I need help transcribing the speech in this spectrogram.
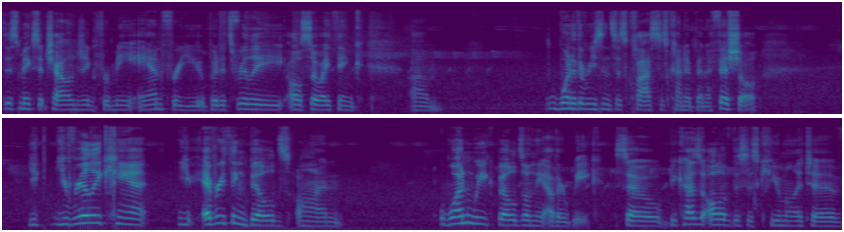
this makes it challenging for me and for you but it's really also i think um, one of the reasons this class is kind of beneficial. You you really can't you everything builds on one week builds on the other week. So because all of this is cumulative,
